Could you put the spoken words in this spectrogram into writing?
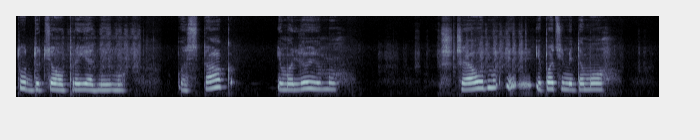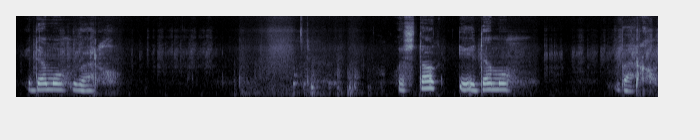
Тут до цього приєднуємо ось так і малюємо ще одну, і, і потім йдемо, йдемо вверх. Ось так і йдемо вверх.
